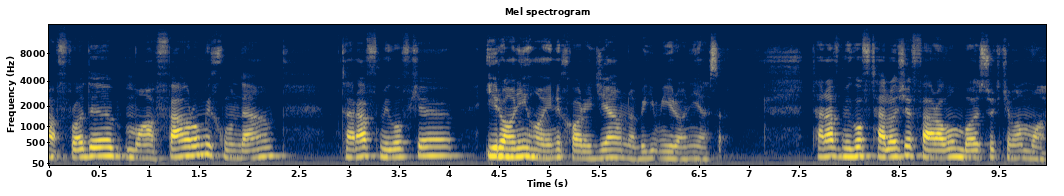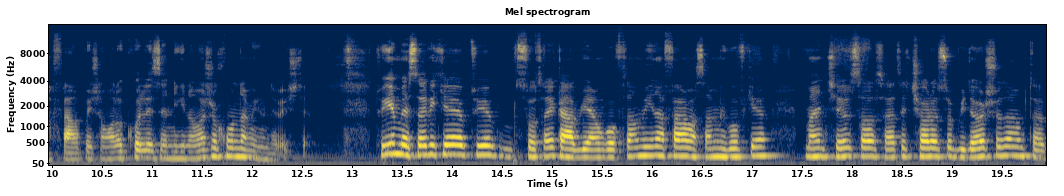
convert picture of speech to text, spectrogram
افراد موفق رو میخوندم. طرف می‌گفت که ایرانی ها یعنی خارجی هم بگیم ایرانی هستن. طرف می‌گفت تلاش فراوان باعث شد که من موفق بشم. حالا کل زندگی نامش رو خوندم اینو نوشته. توی مثالی که توی صوتهای قبلی هم گفتم این نفر مثلا می‌گفت که من چهل سال ساعت چهار صبح بیدار شدم تا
